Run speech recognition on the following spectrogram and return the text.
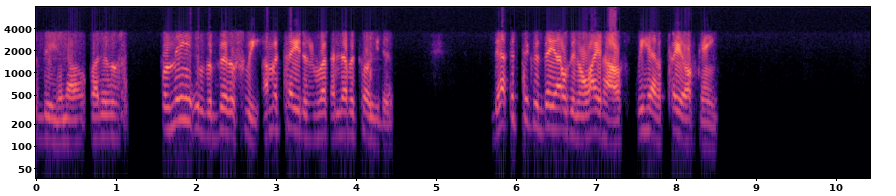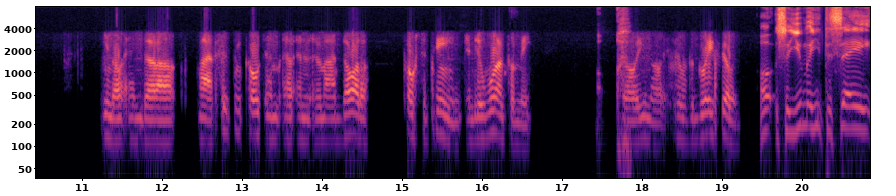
to be, you know. But it was for me, it was a bittersweet. I'm gonna tell you this, Russ. I never told you this. That particular day I was in the White House, we had a playoff game. You know, and uh my assistant coach and, and and my daughter coached the team, and they won for me. So you know, it was a great feeling. Oh, so you mean to say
